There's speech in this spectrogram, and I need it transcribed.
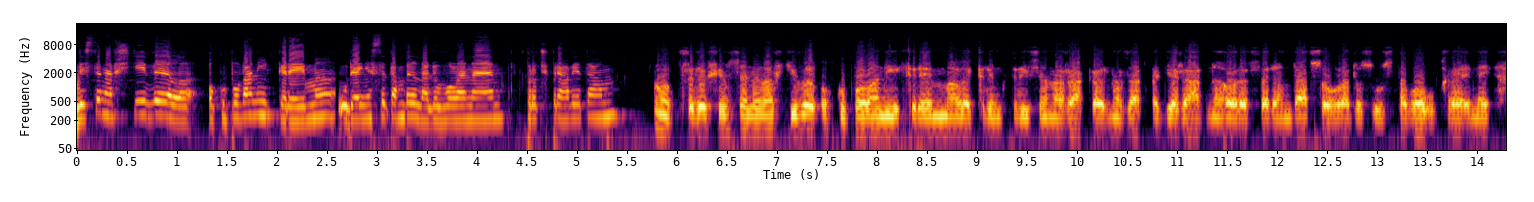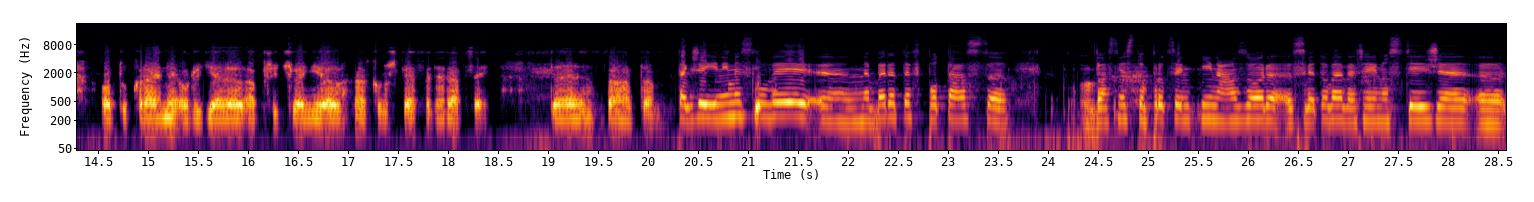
Vy jste navštívil okupovaný Krym, údajně jste tam byl na dovolené. Proč právě tam? No, především se nenavštívil okupovaný Krym, ale Krym, který se na, na základě řádného referenda v souladu s ústavou Ukrajiny od Ukrajiny oddělil a přičlenil k Ruské federaci. To je tam. Takže jinými slovy, eh, neberete v potaz eh, vlastně stoprocentní názor světové veřejnosti, že eh,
